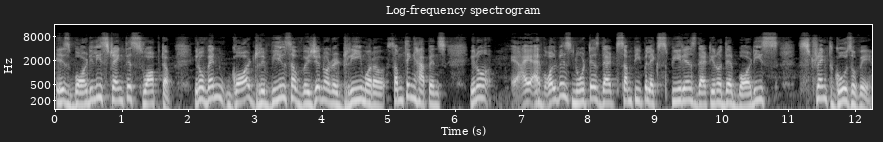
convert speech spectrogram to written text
his bodily strength is swapped up. You know when god reveals a vision or a dream or a, something happens you know I, have always noticed that some people experience that you know their body's strength goes away.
